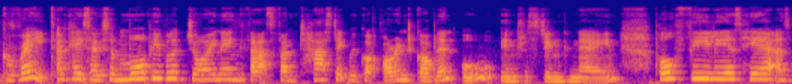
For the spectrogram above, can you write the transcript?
great. Okay, so some more people are joining. That's fantastic. We've got Orange Goblin. Oh, interesting name. Paul Feely is here as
